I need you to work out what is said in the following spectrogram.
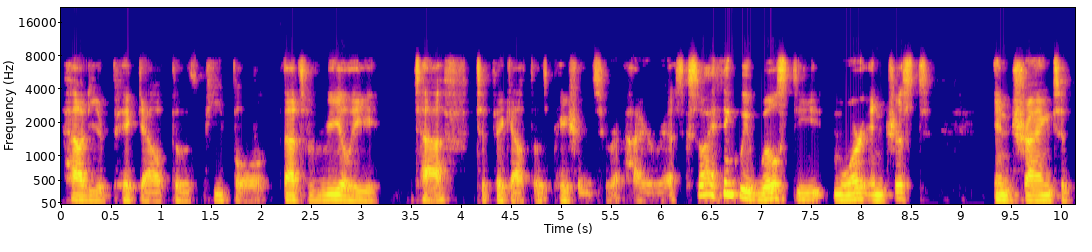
how do you pick out those people? That's really tough to pick out those patients who are at higher risk. So I think we will see more interest in trying to you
